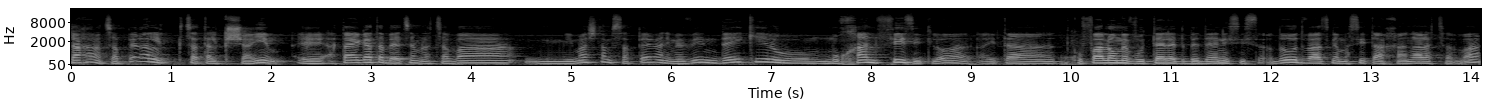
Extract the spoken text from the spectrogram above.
שחר, תספר על, קצת על קשיים. אה, אתה הגעת בעצם לצבא, ממה שאתה מספר, אני מבין, די כאילו מוכן פיזית, לא? היית תקופה לא מבוטלת בדניס הישרדות, ואז גם עשית הכנה לצבא,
